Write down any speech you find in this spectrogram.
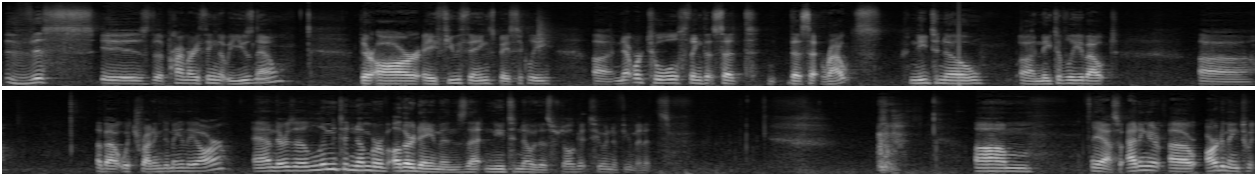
this is the primary thing that we use now. There are a few things, basically, uh, network tools, things that set, that set routes, need to know uh, natively about, uh, about which routing domain they are. And there's a limited number of other daemons that need to know this, which I'll get to in a few minutes. um, yeah, so adding uh, R domain to an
